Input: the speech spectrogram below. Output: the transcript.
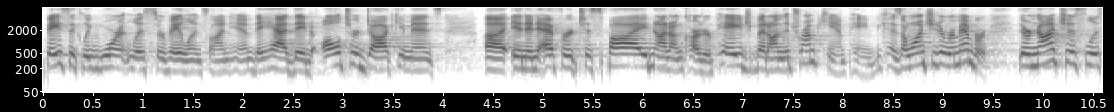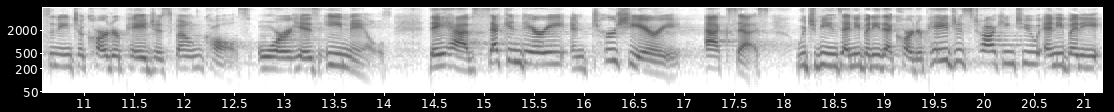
basically warrantless surveillance on him. They had, they'd altered documents uh, in an effort to spy, not on Carter Page, but on the Trump campaign. Because I want you to remember, they're not just listening to Carter Page's phone calls or his emails. They have secondary and tertiary access, which means anybody that Carter Page is talking to, anybody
